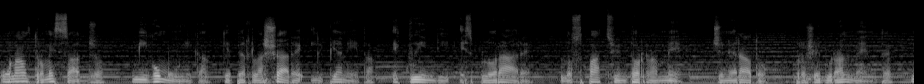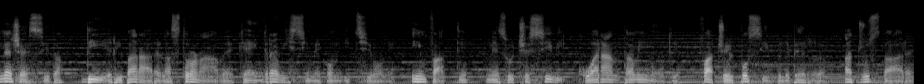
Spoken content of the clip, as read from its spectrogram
Un altro messaggio mi comunica che per lasciare il pianeta e quindi esplorare lo spazio intorno a me generato proceduralmente, necessita di riparare l'astronave che è in gravissime condizioni. Infatti, nei successivi 40 minuti faccio il possibile per aggiustare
